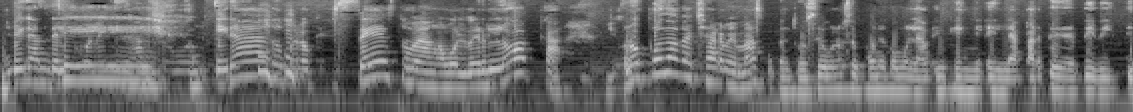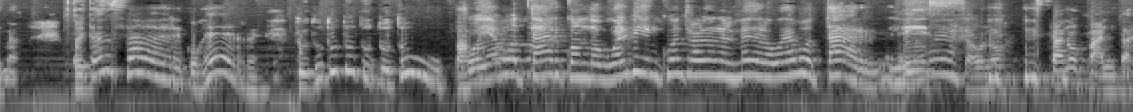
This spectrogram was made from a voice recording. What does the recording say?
llegan del colegio tirado, pero ¿qué es esto? Me van a volver loca. Yo no puedo agacharme más porque entonces uno se pone como en la, en, la parte de, víctima. Estoy cansada de recoger. Tú, tú, tú, tú, tú, tú, Voy a votar. Cuando vuelve y encuentro algo en el medio, lo voy a votar. Esa o no, esta no falta.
